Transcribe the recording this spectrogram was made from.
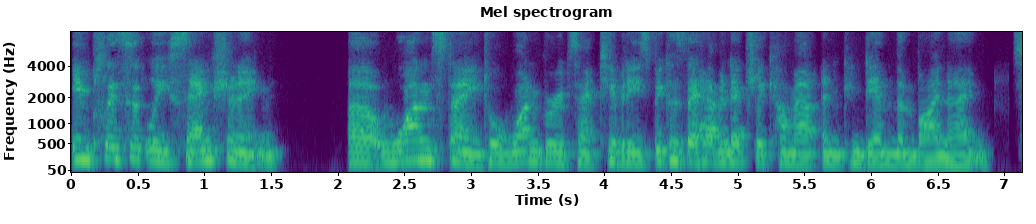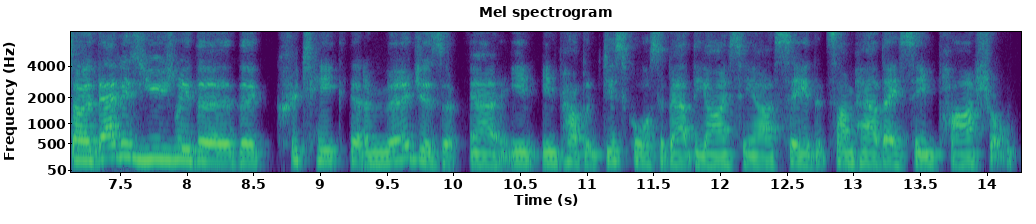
implicitly sanctioning uh, one state or one group's activities because they haven't actually come out and condemned them by name. So that is usually the the critique that emerges uh, in, in public discourse about the ICRC that somehow they seem partial.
